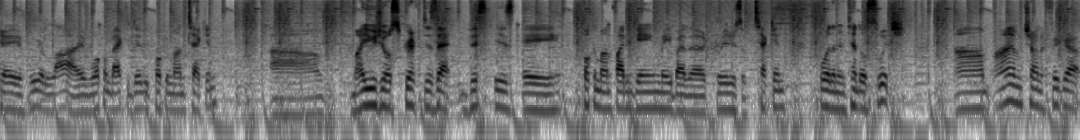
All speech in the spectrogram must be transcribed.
Okay, if we are live, welcome back to Daily Pokemon Tekken. Um, my usual script is that this is a Pokemon fighting game made by the creators of Tekken for the Nintendo Switch. Um, I am trying to figure out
